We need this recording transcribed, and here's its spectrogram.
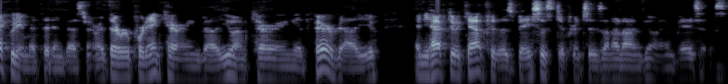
equity method investment, right? They're reporting carrying value. I'm carrying at fair value. And you have to account for those basis differences on an ongoing basis.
